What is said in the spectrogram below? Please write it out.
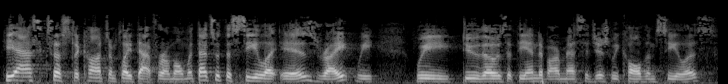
He asks us to contemplate that for a moment. That's what the Selah is, right? We, we do those at the end of our messages. We call them Selahs.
